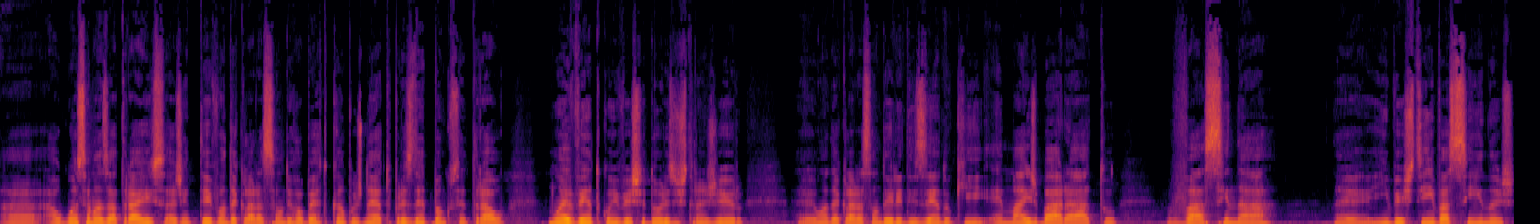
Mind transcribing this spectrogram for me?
há, algumas semanas atrás a gente teve uma declaração de Roberto Campos Neto, presidente do Banco Central, num evento com investidores estrangeiros, é uma declaração dele dizendo que é mais barato vacinar, né, investir em vacinas,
